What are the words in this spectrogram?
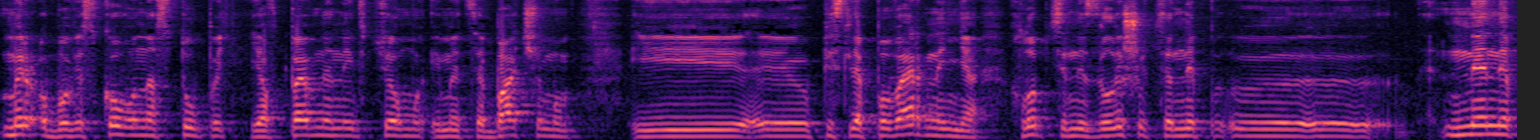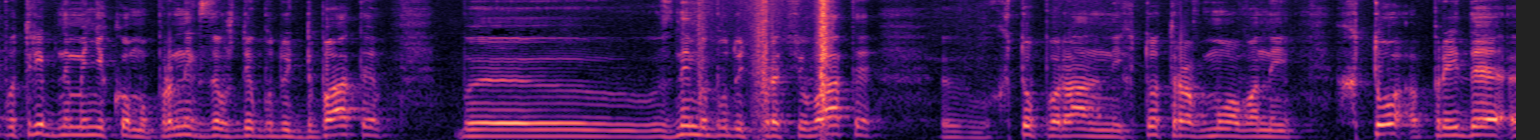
Мир обов'язково наступить, я впевнений в цьому, і ми це бачимо. І е, після повернення хлопці не залишаться не, е, не непотрібними нікому. Про них завжди будуть дбати, е, з ними будуть працювати. Е, Хто поранений, хто травмований, хто прийде е,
